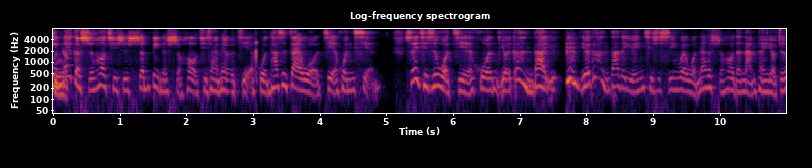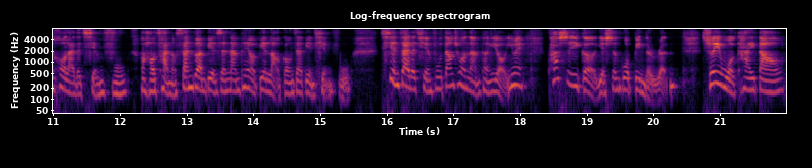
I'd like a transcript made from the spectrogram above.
我那个时候其实生病的时候，其实还没有结婚，他是在我结婚前。所以其实我结婚有一个很大原 有一个很大的原因，其实是因为我那个时候的男朋友就是后来的前夫啊，好惨哦，三段变身，男朋友变老公再变前夫，现在的前夫当初的男朋友，因为他是一个也生过病的人，所以我开刀。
